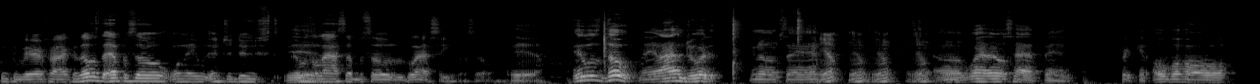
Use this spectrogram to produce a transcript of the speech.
We can verify because that was the episode when they was introduced. It was the last episode of the last season. So Yeah, it was dope, man. I enjoyed it. You know what I'm saying? yep, yep, yep, yep. Uh, what else happened? Freaking overhaul,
